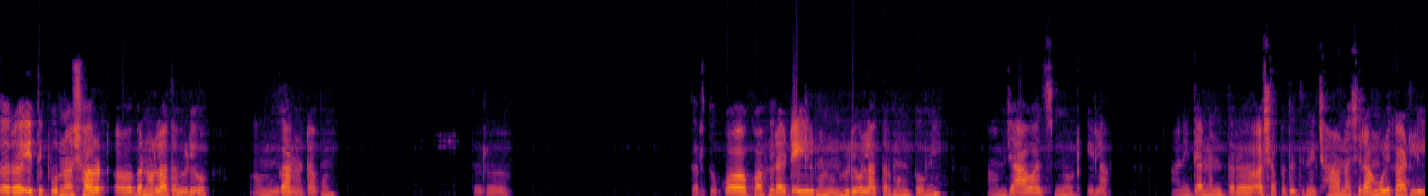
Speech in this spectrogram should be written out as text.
तर इथे पूर्ण शॉर्ट बनवला होता व्हिडिओ गाणं टाकून. तर तर तो कॉ कॉपीराईट येईल म्हणून व्हिडिओला तर मग तो मी म्हणजे आवाज म्यूट केला. आणि त्यानंतर अशा पद्धतीने छान अशी रांगोळी काढली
